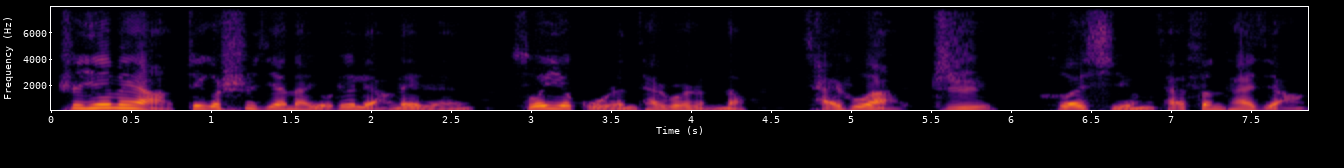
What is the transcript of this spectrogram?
是因为啊，这个世间呢有这两类人，所以古人才说什么呢？才说啊，知和行才分开讲，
